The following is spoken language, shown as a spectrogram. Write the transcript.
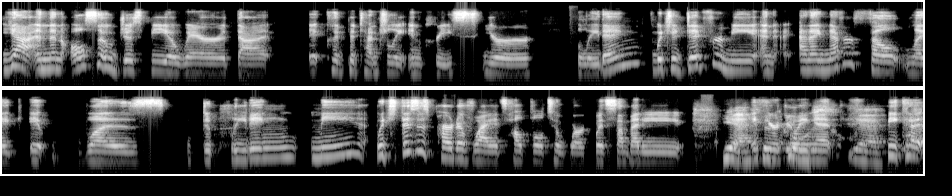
yeah and then also just be aware that it could potentially increase your bleeding which it did for me and and i never felt like it was depleting me which this is part of why it's helpful to work with somebody yeah if you're doing it yeah. because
